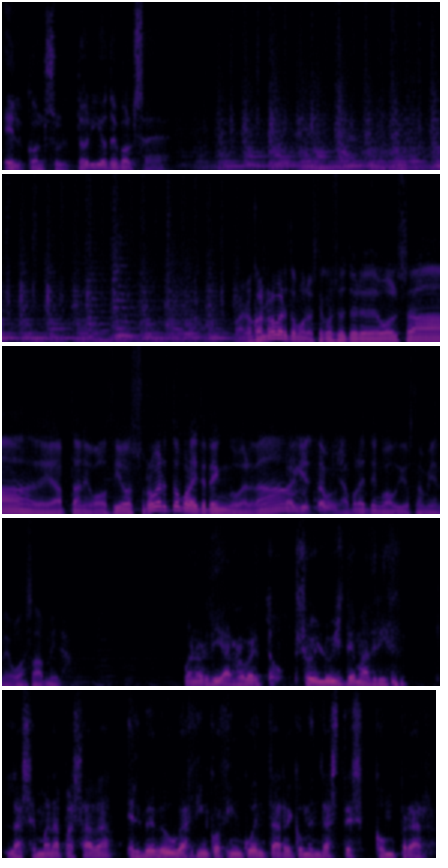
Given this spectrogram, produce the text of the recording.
el consultorio de bolsa. Bueno, con Roberto Moro, este consultorio de bolsa de Apta Negocios. Roberto, por ahí te tengo, ¿verdad? Aquí estamos. Ya por ahí tengo audios también de WhatsApp, mira. Buenos días, Roberto. Soy Luis de Madrid. La semana pasada, el BBVA 550 recomendaste comprar.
